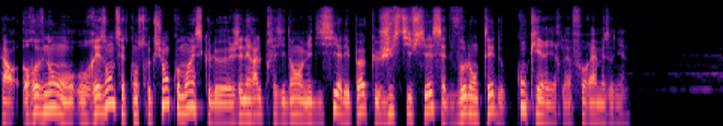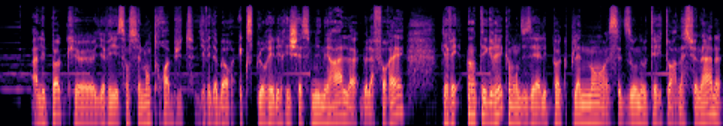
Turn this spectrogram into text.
Alors revenons aux raisons de cette construction. Comment est-ce que le général président Médici à l'époque justifiait cette volonté de conquérir la forêt amazonienne? À l'époque, euh, il y avait essentiellement trois buts. Il y avait d'abord explorer les richesses minérales de la forêt. Il y avait intégrer, comme on disait à l'époque, pleinement euh, cette zone au territoire national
